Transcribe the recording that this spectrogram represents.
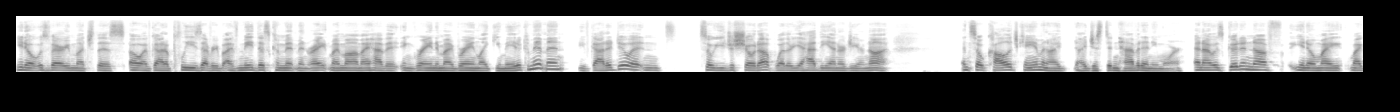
You know, it was very much this, oh, I've got to please everybody. I've made this commitment, right? My mom, I have it ingrained in my brain like, you made a commitment, you've got to do it. And so you just showed up, whether you had the energy or not. And so college came and I I just didn't have it anymore. And I was good enough, you know, my my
